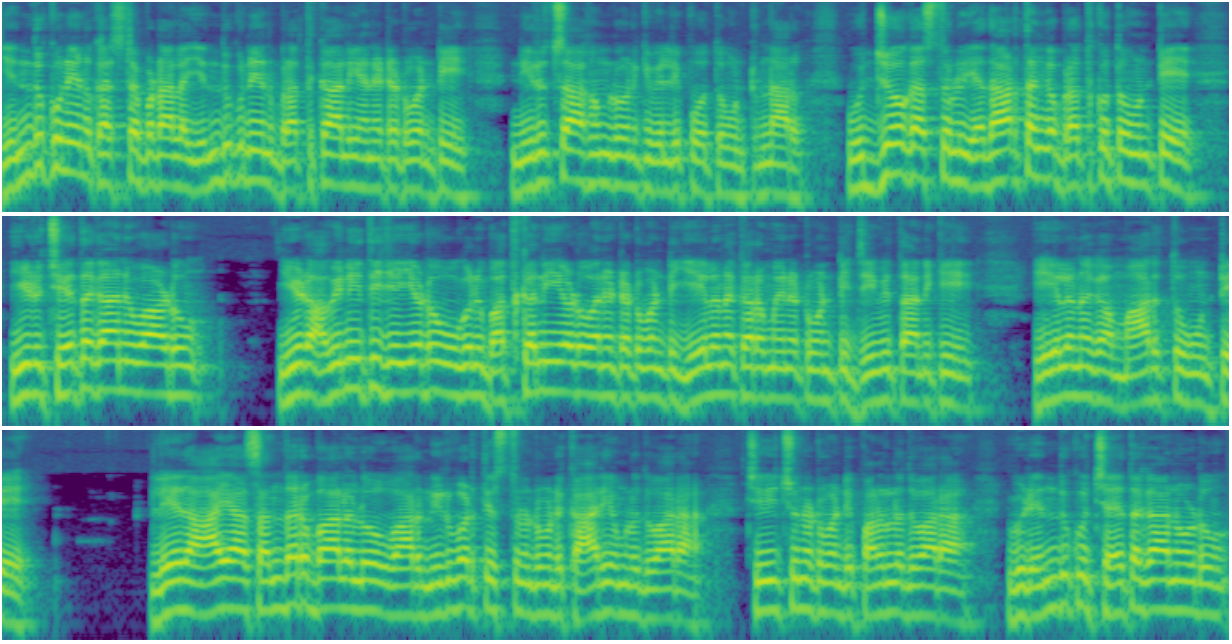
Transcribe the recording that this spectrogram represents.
ఎందుకు నేను కష్టపడాలా? ఎందుకు నేను బ్రతకాలి? అనేటటువంటి నిరుత్సాహంలోనికి వెళ్ళిపోతూ ఉంటున్నారు. ఉద్యోగస్తులు యథార్థంగా బ్రతుకుతూ ఉంటే ఈడు చేతగాని వాడు ఈడు అవినీతి చేయడు ఒకని బతకనీయడు అనేటటువంటి ఏలనకరమైనటువంటి జీవితానికి ఏలనగా మారుతూ ఉంటే లేదా ఆయా సందర్భాలలో వారు నిర్వర్తిస్తున్నటువంటి కార్యముల ద్వారా చేయించున్నటువంటి పనుల ద్వారా వీడెందుకు చేతగానోడు?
